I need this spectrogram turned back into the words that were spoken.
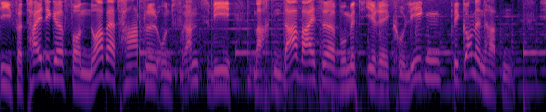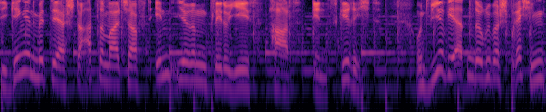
Die Verteidiger von Norbert Hartl und Franz W. machten da weiter, womit ihre Kollegen begonnen hatten. Sie gingen mit der Staatsanwaltschaft in ihren Plädoyers hart ins Gericht. Und wir werden darüber sprechen,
